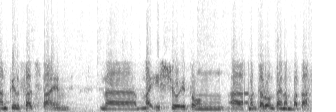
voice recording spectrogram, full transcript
until such time na ma-issue itong, ah, magkaroon tayo ng batas.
